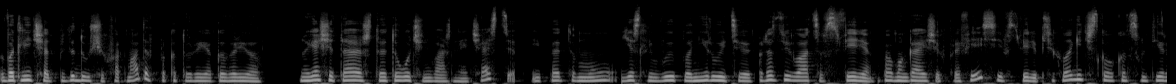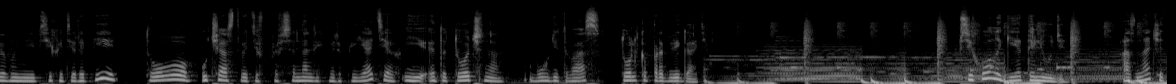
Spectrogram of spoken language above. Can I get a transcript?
в отличие от предыдущих форматов, про которые я говорю, но я считаю, что это очень важная часть, и поэтому, если вы планируете развиваться в сфере помогающих профессий, в сфере психологического консультирования и психотерапии, то участвуйте в профессиональных мероприятиях, и это точно будет вас только продвигать. Психологи — это люди, а значит,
